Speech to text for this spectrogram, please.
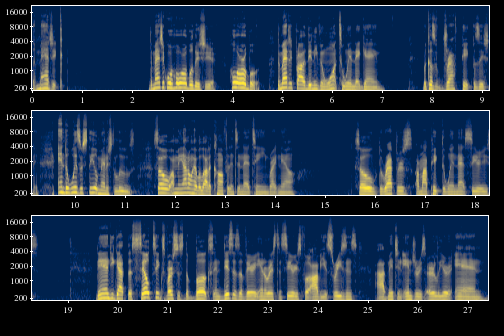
The Magic. The Magic were horrible this year. Horrible. The Magic probably didn't even want to win that game because of draft pick positioning. And the Wizards still managed to lose. So, I mean, I don't have a lot of confidence in that team right now. So, the Raptors are my pick to win that series. Then you got the Celtics versus the Bucks, and this is a very interesting series for obvious reasons. I mentioned injuries earlier, and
